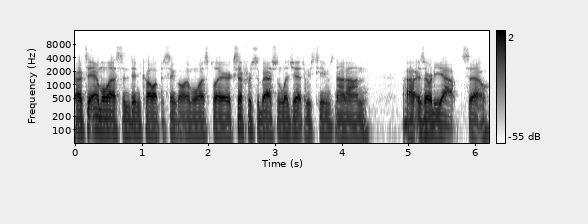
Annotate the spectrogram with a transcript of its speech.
uh, to MLS and didn't call up a single MLS player except for Sebastian Lletget, whose team's not on, uh, is already out. So,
